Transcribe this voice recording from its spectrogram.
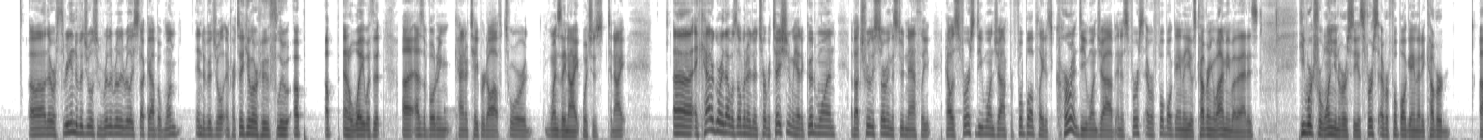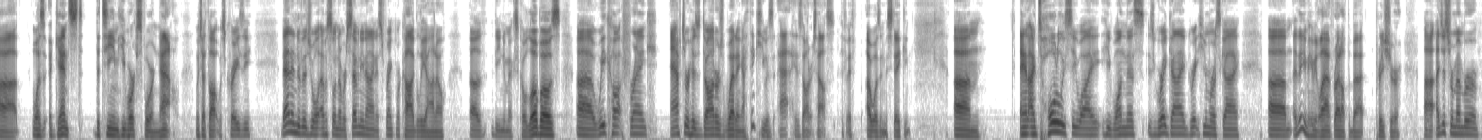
Uh, there were three individuals who really, really, really stuck out, but one individual in particular who flew up, up and away with it uh, as the voting kind of tapered off toward Wednesday night, which is tonight. Uh, a category that was open to interpretation. We had a good one about truly serving the student athlete, how his first D1 job for football played his current D1 job in his first ever football game that he was covering. What I mean by that is he worked for one university. His first ever football game that he covered uh, was against the team he works for now, which I thought was crazy. That individual, episode number 79, is Frank Mercogliano of the New Mexico Lobos. Uh, we caught Frank after his daughter's wedding. I think he was at his daughter's house, if, if I wasn't mistaken. Um, and I totally see why he won this. He's a great guy, great humorous guy. Um, I think he made me laugh right off the bat, pretty sure. Uh, I just remember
